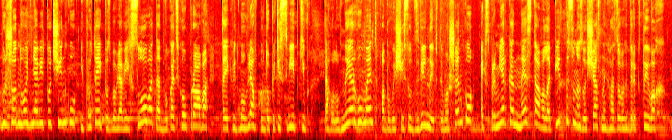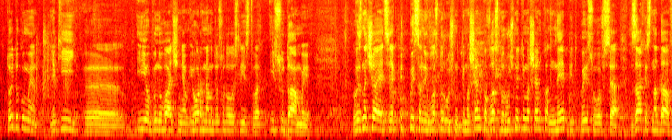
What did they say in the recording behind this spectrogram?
без жодного дня відпочинку, і про те, як позбавляв їх слова та адвокатського права, та як відмовляв у допиті свідків. Та головний аргумент, аби вищий суд звільнив Тимошенко, експрем'єрка не ставила підпису на злощасних газових директивах. Той документ, який е, і обвинуваченням, і органами досудового слідства, і судами визначається як підписаний власноручно Тимошенко, власноручно Тимошенко не підписувався. Захист надав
